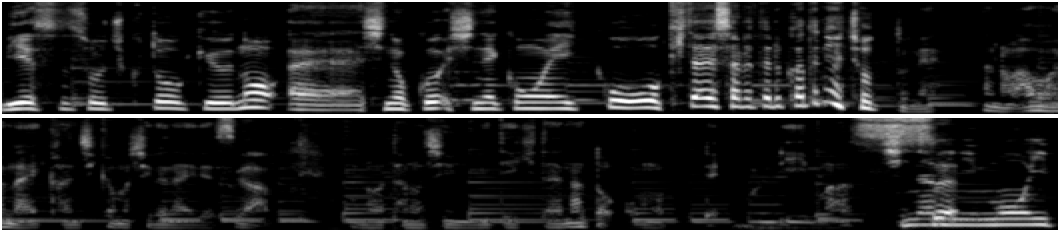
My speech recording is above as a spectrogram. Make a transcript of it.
BS 松竹東急の、えーシノコシネコンへ移行を期待されてる方にはちょっとね、あの、合わない感じかもしれないですが、あの、楽しみに見ていきたいなと思っております。ちなみにもう一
